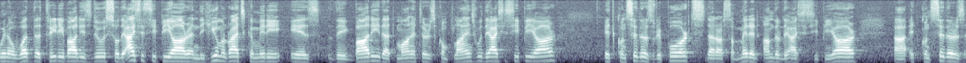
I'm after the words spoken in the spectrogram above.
you know, what the treaty bodies do. So the ICCPR and the Human Rights Committee is the body that monitors compliance with the ICCPR. It considers reports that are submitted under the ICCPR. Uh, it considers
